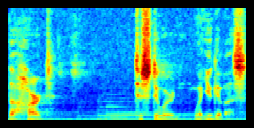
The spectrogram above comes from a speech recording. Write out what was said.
the heart to steward what you give us.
